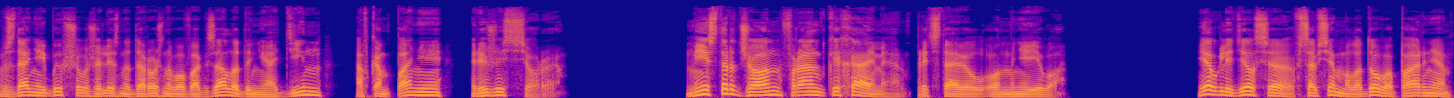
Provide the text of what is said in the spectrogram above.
в здании бывшего железнодорожного вокзала, да не один, а в компании режиссера. «Мистер Джон Франкехаймер», — представил он мне его. Я вгляделся в совсем молодого парня,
